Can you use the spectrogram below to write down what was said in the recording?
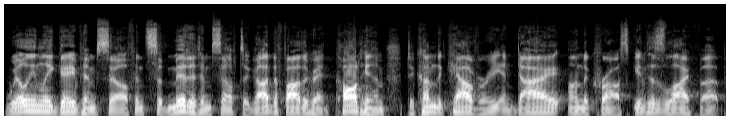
willingly gave himself and submitted himself to God the Father who had called him to come to Calvary and die on the cross, give his life up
